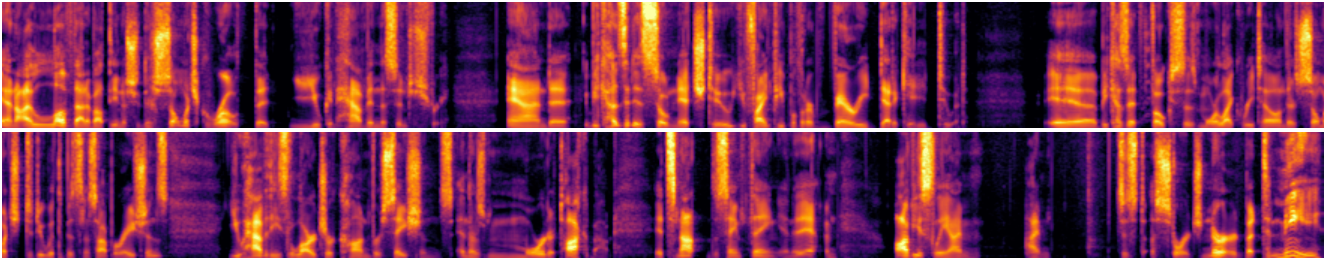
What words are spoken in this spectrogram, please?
And I love that about the industry. There's so much growth that you can have in this industry. And uh, because it is so niche too, you find people that are very dedicated to it. Uh, because it focuses more like retail and there's so much to do with the business operations, you have these larger conversations and there's more to talk about. It's not the same thing. And it, um, obviously, I'm I'm just a storage nerd, but to me,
